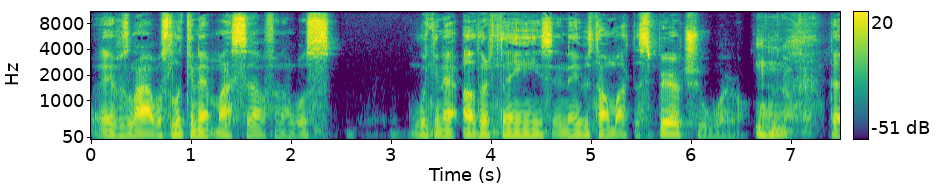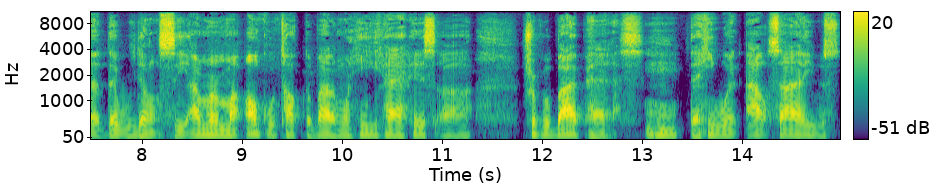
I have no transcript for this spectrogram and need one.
It was like I was looking at myself and I was looking at other things and they was talking about the spiritual world mm-hmm. that that we don't see. I remember my uncle talked about it when he had his uh, triple bypass mm-hmm. that he went outside. He was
